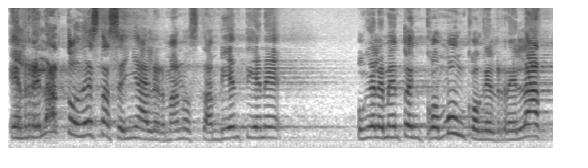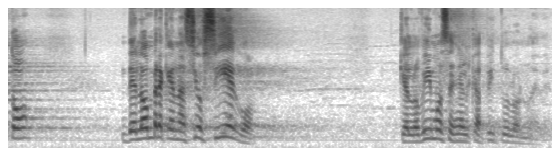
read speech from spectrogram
El relato de esta señal, hermanos, también tiene un elemento en común con el relato del hombre que nació ciego, que lo vimos en el capítulo 9.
